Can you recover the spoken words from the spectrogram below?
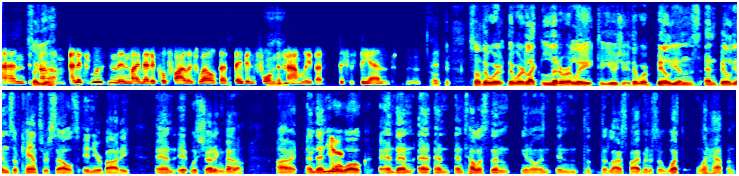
And so you, um, and it's written in my medical file as well that they've informed mm-hmm. the family that this is the end. Mm-hmm. Okay. So there were there were like literally to use you there were billions and billions of cancer cells in your body and it was shutting down. All right, and then you awoke, and then and, and tell us then, you know, in in the, the last five minutes of what what happened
